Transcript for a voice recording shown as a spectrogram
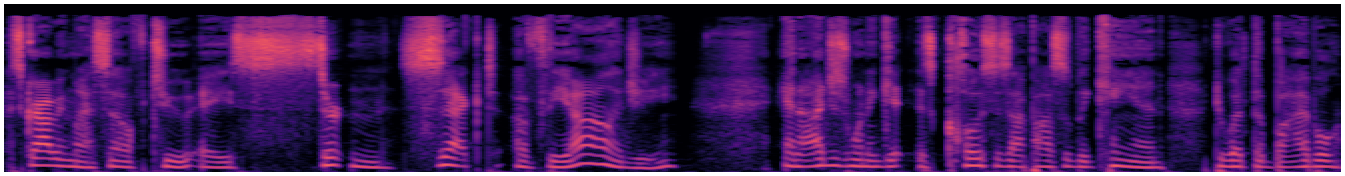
ascribing myself to a certain sect of theology and I just want to get as close as I possibly can to what the Bible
